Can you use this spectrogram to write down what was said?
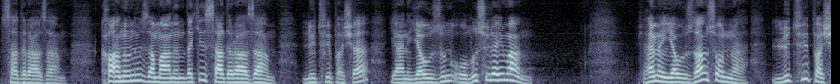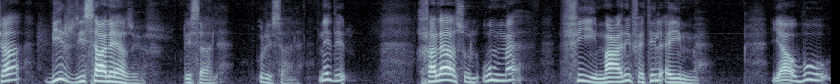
Sadrazam. Kanuni zamanındaki sadrazam Lütfi Paşa, yani Yavuz'un oğlu Süleyman. Hemen Yavuz'dan sonra Lütfi Paşa bir risale yazıyor. Risale. Bu risale. Nedir? Halasul umme fi marifetil eimme. Ya bu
